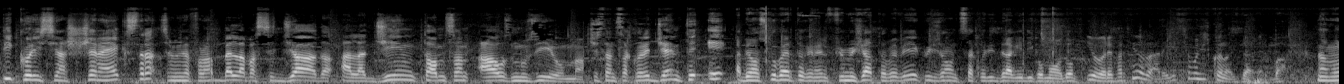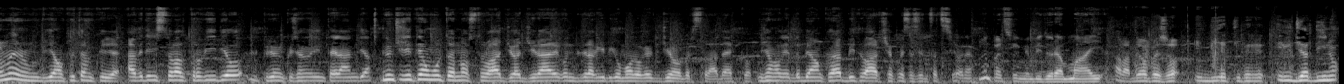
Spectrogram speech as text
Piccolissima scena extra, siamo venuti a fare una bella passeggiata alla Jim Thompson House Museum. Ci sta un sacco di gente e abbiamo scoperto che nel fiumiciattolo per venire qui ci sono un sacco di draghi di Komodo. Io vorrei farti notare che siamo circondati da erba. No, ma ormai non viviamo più tranquilli. Avete visto l'altro video, il primo in cui siamo venuti in Thailandia? Non ci sentiamo molto a nostro agio a girare con i draghi di Komodo che girano per strada, ecco. Diciamo che dobbiamo ancora abituarci a questa sensazione. Non penso che mi abituerò mai. Allora, abbiamo preso i biglietti per il giardino,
